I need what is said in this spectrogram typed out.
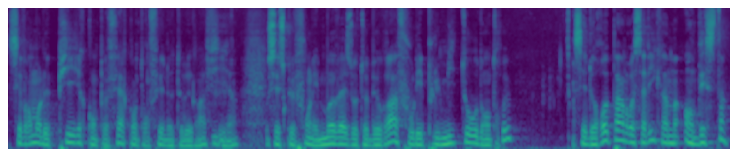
c'est vraiment le pire qu'on peut faire quand on fait une autobiographie. hein. C'est ce que font les mauvais autobiographes ou les plus mythos d'entre eux c'est de repeindre sa vie comme en destin.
